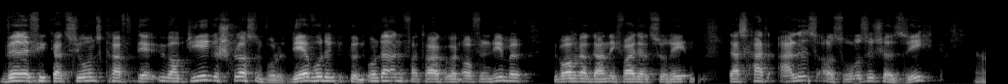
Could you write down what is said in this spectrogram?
Verifikationskraft, der überhaupt je geschlossen wurde. Der wurde gekündigt. Und dann ein Vertrag über den offenen Himmel. Wir brauchen da gar nicht weiter zu reden. Das hat alles aus russischer Sicht, ja.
